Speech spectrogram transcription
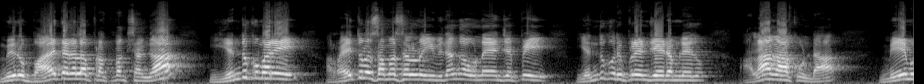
మీరు బాధ్యత గల ప్రతిపక్షంగా ఎందుకు మరి రైతుల సమస్యలను ఈ విధంగా ఉన్నాయని చెప్పి ఎందుకు రిప్రజెంట్ చేయడం లేదు? అలా కాకుండా మేము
